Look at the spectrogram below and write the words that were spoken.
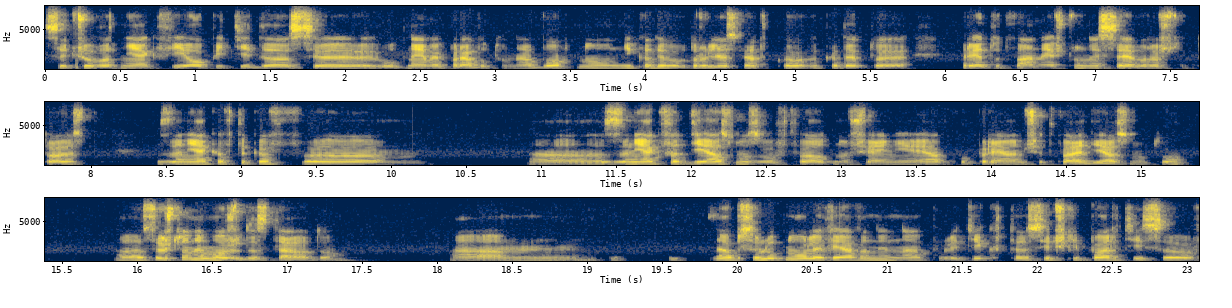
се чуват някакви опити да се отнеме правото на аборт, но никъде в другия свят, където е прието това нещо, не се връща. Тоест, за някакъв такъв за някаква дясност в това отношение, ако приемем, че това е дясното, също не може да става дума. Абсолютно улевяване на политиката. Всички партии са в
